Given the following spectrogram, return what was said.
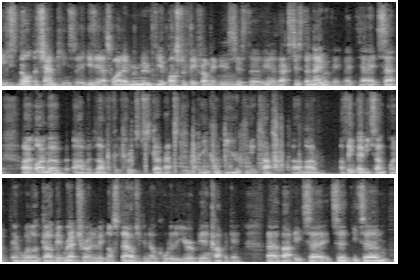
it's not the Champions League, is it? That's why they removed the apostrophe from it. Mm. It's just uh, you know that's just the name of it. it it's uh, I, I'm a I would love it for it to just go back to being called the European Cup. Uh, Mm. I, think maybe some point everyone will go a bit retro and a bit nostalgic, and they'll call it the European Cup again. Uh, but it's a, it's a, it's um,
